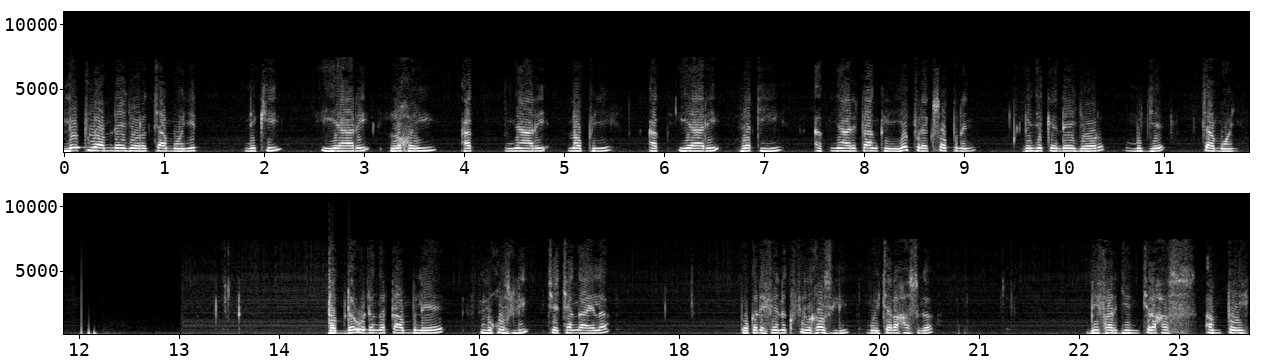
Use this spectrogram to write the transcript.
Lépp lu am ndeyjoor ak càmmoñ it niki yaari loxo ak ñaari nopp ak yaari wet ak ñaari tànk yi yépp rek sopp nañ nga njëkke ndeyjoor mujje càmmoñ. Tabda da nga tàmbalee xusli ca cangaay la boo ko defee nag fil xasli muy ca raxas ga. bi farjin ci raxas am pay.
